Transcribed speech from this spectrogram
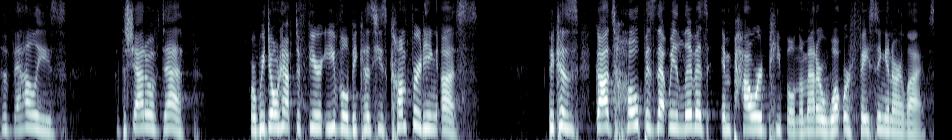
the valleys the shadow of death, where we don't have to fear evil because he's comforting us. Because God's hope is that we live as empowered people no matter what we're facing in our lives.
